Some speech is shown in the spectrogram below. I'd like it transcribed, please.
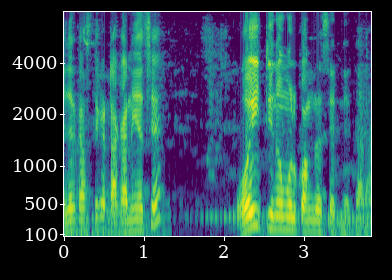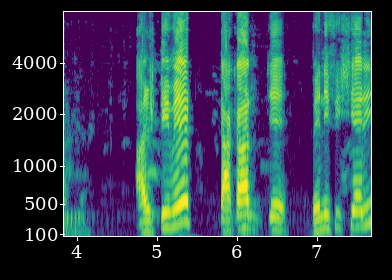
এদের কাছ থেকে টাকা নিয়েছে ওই তৃণমূল কংগ্রেসের নেতারা। আলটিমেট টাকার যে বেনিফিশিয়ারি,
